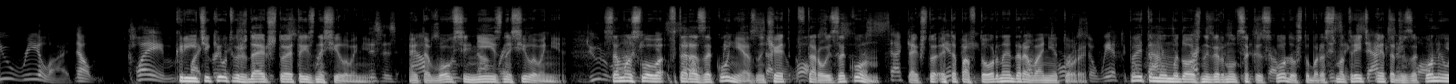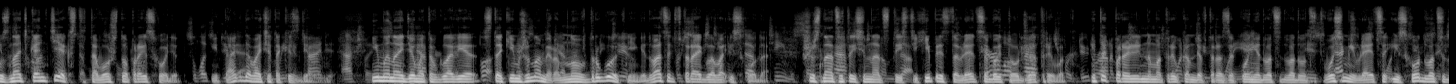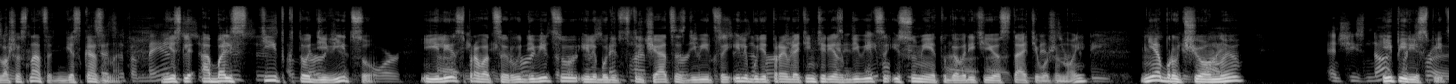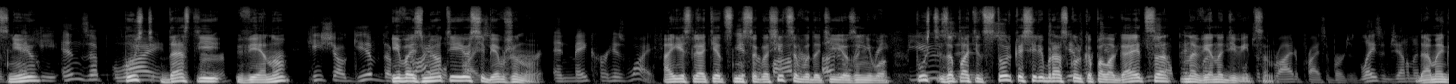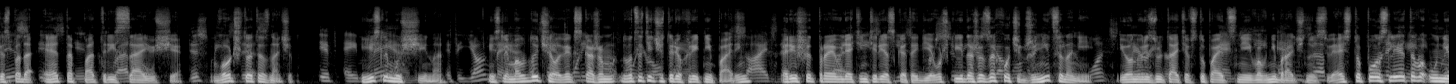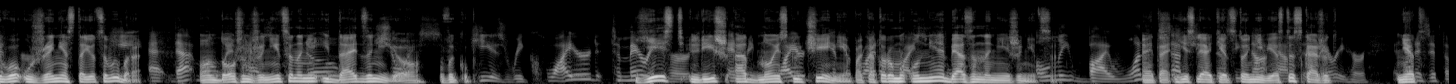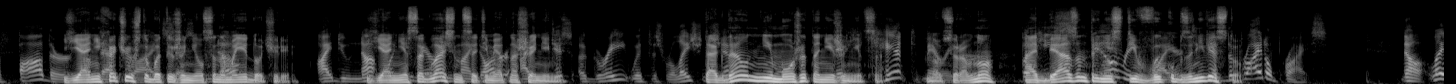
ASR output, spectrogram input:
Критики утверждают, что это изнасилование. Это вовсе не изнасилование. Само слово «второзаконие» означает «второй закон», так что это повторное дарование Торы. Поэтому мы должны вернуться к исходу, чтобы рассмотреть этот же закон и узнать контекст того, что происходит. Итак, давайте так и сделаем. И мы найдем это в главе с таким же номером, но в другой книге, 22 глава Исхода. 16 и 17 стихи представляют собой тот же отрывок. Итак, параллельным отрывком для второзакония 22.28 является Исход 22.16, где сказано, «Если об обольстит кто девицу, или спровоцирует девицу, или будет встречаться с девицей, или будет проявлять интерес к девице и сумеет уговорить ее стать его женой, необрученную, и переспит с нею, пусть даст ей вену и возьмет ее себе в жену. А если отец не согласится выдать ее за него, пусть заплатит столько серебра, сколько полагается на вена девицам. Дамы и господа, это потрясающе. Вот что это значит. Если мужчина, если молодой человек, скажем, 24-летний парень, решит проявлять интерес к этой девушке и даже захочет жениться на ней, и он в результате вступает с ней во внебрачную связь, то после этого у него уже не остается выбора. Он должен жениться на ней и дать за нее выкуп. Есть лишь одно исключение, по которому он не обязан на ней жениться. Это если отец той невесты скажет, «Нет, я не хочу, чтобы ты женился на моей дочери. Я не согласен с этими отношениями». Тогда он не может на ней жениться, но все равно обязан принести выкуп за невесту.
